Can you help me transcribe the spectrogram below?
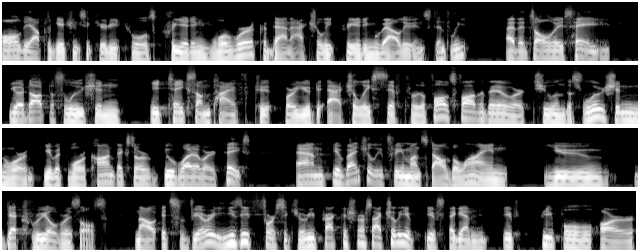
all the application security tools creating more work than actually creating value instantly. And it's always, hey, you adopt a solution, it takes some time to, for you to actually sift through the false positive or tune the solution or give it more context or do whatever it takes. And eventually, three months down the line, you get real results. Now, it's very easy for security practitioners, actually, if, if again, if people are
